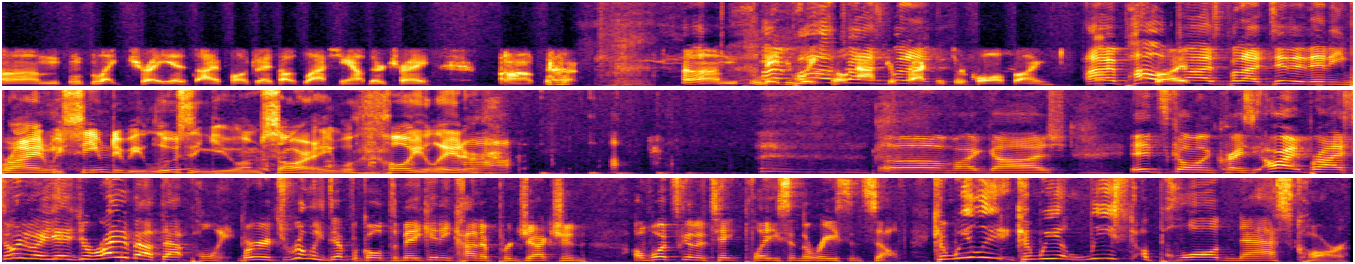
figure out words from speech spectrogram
um, like Trey is. I apologize, I was lashing out there, Trey. Um, um, maybe wait till after but I- practice or qualifying. I apologize, but, I did it anyway. Bryan, we seem to be losing you. I'm sorry. We'll call you later. Oh my gosh. It's going crazy. All right, Bryce. So anyway, yeah, you're right about that point where it's really difficult to make any kind of projection of what's going to take place in the race itself. Can we can we at least applaud NASCAR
